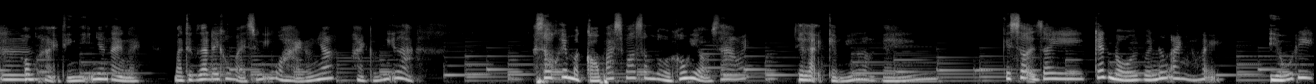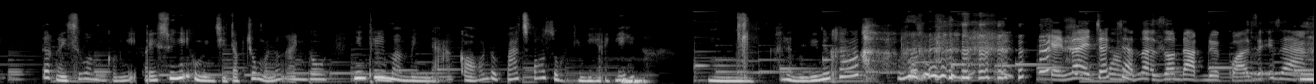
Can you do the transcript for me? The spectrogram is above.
ừ. ông Hải thì nghĩ như này này mà thực ra đây không phải suy nghĩ của Hải đâu nhá Hải cứ nghĩ là sau khi mà có passport xong rồi không hiểu sao ấy thì lại kiểu như là cái cái sợi dây kết nối với nước Anh nó lại yếu đi. Tức ngày xưa mình còn nghĩ cái suy nghĩ của mình chỉ tập trung vào nước Anh thôi. Nhưng khi ừ. mà mình đã có được passport rồi thì mình lại nghĩ um, hay là mình đi nước khác? Cái này chắc dạ. chắn là do đạt được quá dễ dàng.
